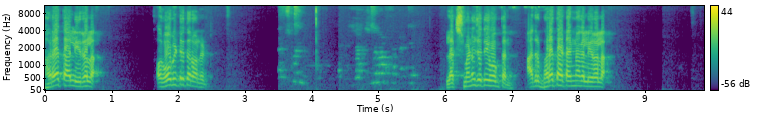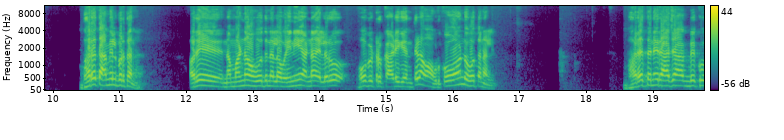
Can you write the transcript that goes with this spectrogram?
ಭರತ ಅಲ್ಲಿ ಇರಲ್ಲ. ಅವ್ರು ಹೋಗ್ಬಿಟ್ಟಿರ್ತಾರ ಆಲ್ರೆಡಿ ಲಕ್ಷ್ಮಣ ಜೊತೆಗೆ ಹೋಗ್ತಾನೆ. ಆದ್ರೆ ಭರತ ಆ ಟೈಮ್ನಾಗ ಅಲ್ಲಿ ಇರಲ್ಲ. ಭರತ್ ಆಮೇಲೆ ಬರ್ತಾನೆ. ಅರೇ, ನಮ್ಮ ಅಣ್ಣ ಹೋದನಲ್ಲ ವೈನಿ, ಅಣ್ಣ ಎಲ್ಲರೂ ಹೋಗ್ಬಿಟ್ರು ಕಾಡಿಗೆ ಅಂತೇಳಿ ಅವ ಹುಡ್ಕೊಂಡು ಹೋತಾನ ಅಲ್ಲಿ. ಭರತನೇ ರಾಜ ಆಗ್ಬೇಕು.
